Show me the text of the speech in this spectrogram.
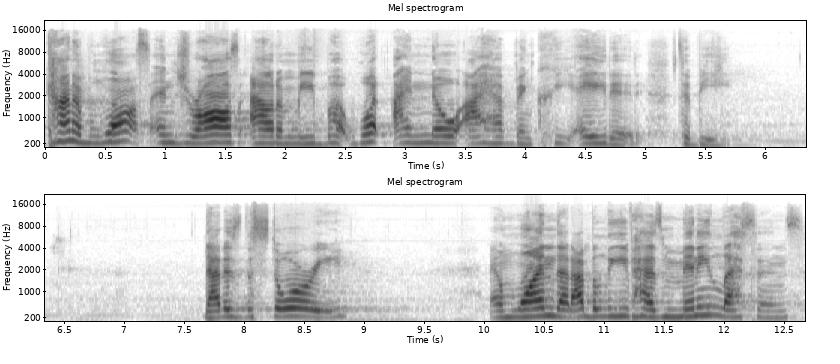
kind of wants and draws out of me, but what I know I have been created to be? That is the story and one that I believe has many lessons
